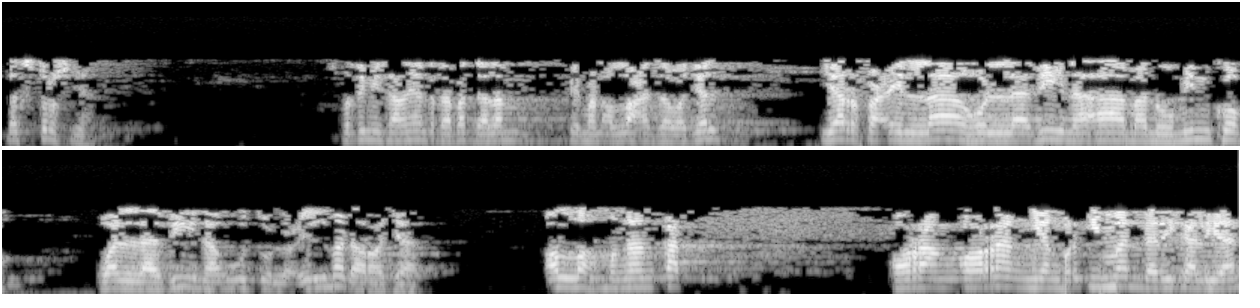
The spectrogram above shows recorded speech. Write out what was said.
dan seterusnya. Seperti misalnya terdapat dalam firman Allah Azza wa Jal, "Yarfa'illahu alladhina amanu minkum walladhina utul ilma darajat." Allah mengangkat orang-orang yang beriman dari kalian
